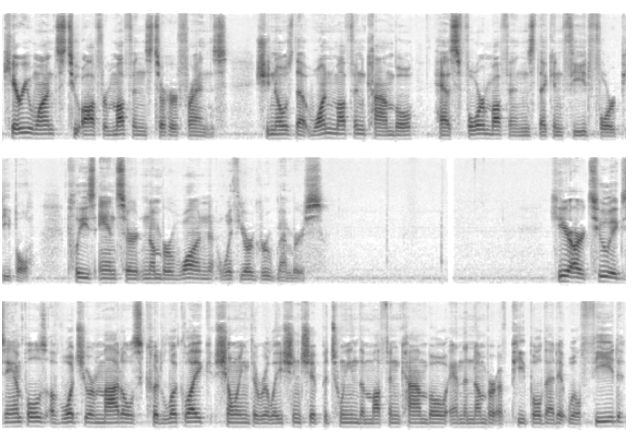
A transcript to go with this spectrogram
Carrie wants to offer muffins to her friends. She knows that one muffin combo has four muffins that can feed four people. Please answer number one with your group members. Here are two examples of what your models could look like, showing the relationship between the muffin combo and the number of people that it will feed.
